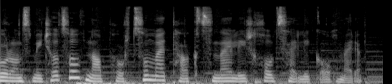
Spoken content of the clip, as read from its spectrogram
որոնց միջոցով նա փորձում է թաքցնել իր խոցելի կողմերը։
